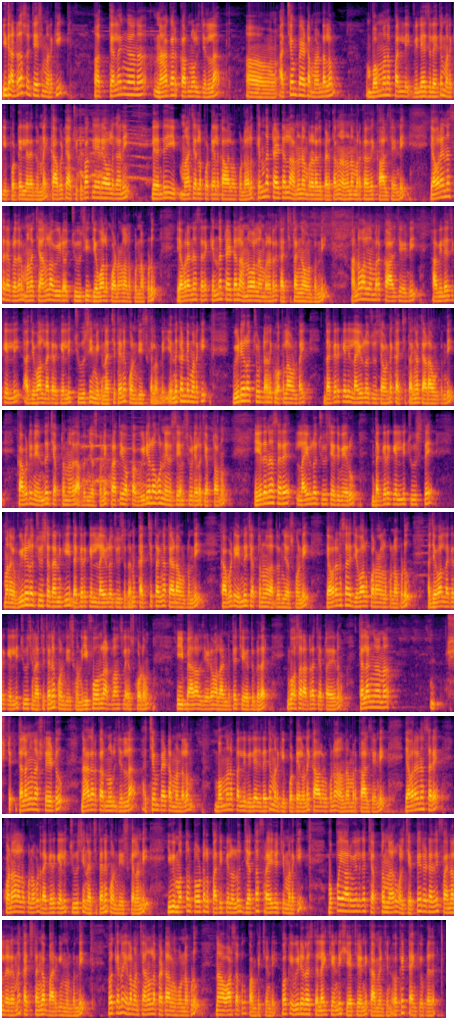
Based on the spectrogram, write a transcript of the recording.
ఇది అడ్రస్ వచ్చేసి మనకి తెలంగాణ నాగర్ కర్నూలు జిల్లా అచ్చంపేట మండలం బొమ్మనపల్లి విలేజ్లో అయితే మనకి ఈ పొట్టేళ్ళు అనేది ఉన్నాయి. కాబట్టి ఆ చుట్టుపక్కల ఏరియా వాళ్ళు కానీ లేదంటే ఈ మాచర్ల పొట్టేలు కావాలనుకునే వాళ్ళు కింద టైటిల్లో అన్న నెంబర్ అనేది పెడతాను. అన్న నెంబర్కి అనేది కాల్ చేయండి. ఎవరైనా సరే బ్రదర్ మన ఛానల్లో వీడియో చూసి జీవాలు కొనాలనుకున్నప్పుడు ఎవరైనా సరే కింద టైటిల్ అన్న వాళ్ళ నెంబర్ అనేది ఖచ్చితంగా ఉంటుంది. అన్న వాళ్ళ నెంబర్కి కాల్ చేయండి. ఆ విలేజ్కి వెళ్ళి ఆ జీవాల దగ్గరికి వెళ్ళి చూసి మీకు నచ్చితేనే కొన్ని తీసుకెళ్ళండి. ఎందుకంటే మనకి వీడియోలో చూడడానికి ఒకలా ఉంటాయి. దగ్గరికి వెళ్ళి లైవ్లో చూసామంటే ఖచ్చితంగా తేడా ఉంటుంది. కాబట్టి నేను ఎందుకు చెప్తున్నానది అర్థం చేసుకోండి. ప్రతి ఒక్క వీడియోలో కూడా నేను సేల్స్ వీడియోలో చెప్తాను. ఏదైనా సరే లైవ్లో చూసేది వేరు. దగ్గరికి వెళ్ళి చూస్తే మన వీడియోలో చూసేదానికి దగ్గరికి వెళ్ళి లైవ్లో చూసేదానికి ఖచ్చితంగా తేడా ఉంటుంది. కాబట్టి ఎందుకు చెప్తున్నదో అర్థం చేసుకోండి. ఎవరైనా సరే జీవాలు కొనాలనుకున్నప్పుడు ఆ జీవాల దగ్గరికి వెళ్ళి చూసి నచ్చితేనే కొని తీసుకోండి. ఈ ఫోన్లో అడ్వాన్స్లో వేసుకోవడం ఈ బేరాలు చేయడం అలాంటిదే చేయొద్దు బ్రదర్. ఇంకోసారి అడ్రస్ చెప్తా నేను. తెలంగాణ తెలంగాణ స్టేటు నాగర్ కర్నూలు జిల్లా అచ్చంపేట మండలం బొమ్మనపల్లి విలేజ్లో అయితే మనకి ఈ పొట్టేలు ఉన్నాయి. కావాలనుకున్న వాళ్ళ నెంబర్ కాల్ చేయండి. ఎవరైనా సరే కొనాలనుకున్నప్పుడు దగ్గరికి వెళ్ళి చూసి నచ్చితేనే కొని తీసుకెళ్ళండి. ఇవి మొత్తం టోటల్ పది పిల్లలు. జత ప్రైజ్ వచ్చి మనకి ముప్పై ఆరు వేలుగా చెప్తున్నారు. వాళ్ళు చెప్పే రేట్ అనేది ఫైనల్ రేట్ అయినా ఖచ్చితంగా బార్గింగ్ ఉంటుంది. ఓకేనా? ఇలా మన ఛానల్లో పెట్టాలనుకున్నప్పుడు నా వాట్సాప్కి పంపించండి. ఓకే వీడియో నచ్చితే లైక్ చేయండి షేర్ చేయండి కామెంట్ చేయండి. Okay thank you brother.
